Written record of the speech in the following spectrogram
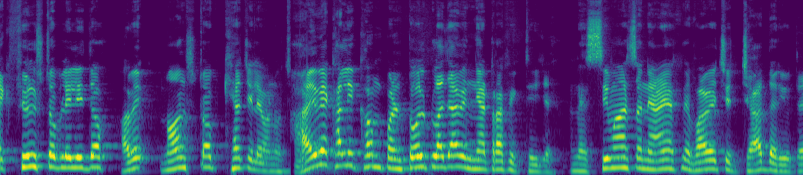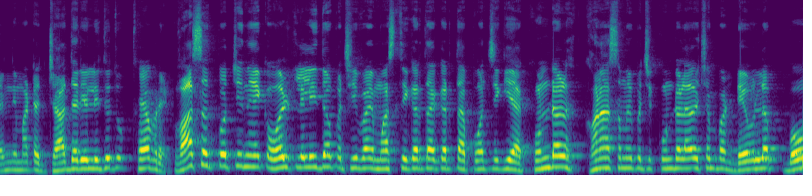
એક ફ્યુલ સ્ટોપ લઈ લીધો. હવે નોન સ્ટોપ ખેંચી લેવાનો છે. હાઈવે ખાલી ખમ પણ ટોલ પ્લાઝા આવે ત્યાં ટ્રાફિક થઈ જાય. અને શિવાંશ અને આયાસને ભાવે છે જાદરિયું તો એમની માટે જાદરિયું લીધું હતું ફેવરેટ વાસદ પહોંચીને એક હોલ્ટ લઈ લીધો પછી ભાઈ મસ્તી કરતા કરતા પહોંચી ગયા. કુંડળ ઘણા સમય પછી કુંડળ આવે છે પણ ડેવલપ બહુ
